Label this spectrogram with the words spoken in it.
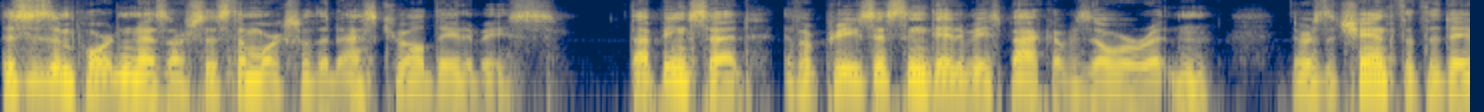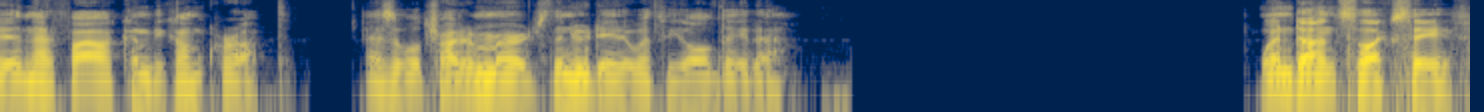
This is important as our system works with an SQL database. That being said, if a pre-existing database backup is overwritten, there is a chance that the data in that file can become corrupt, as it will try to merge the new data with the old data. When done, select Save.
